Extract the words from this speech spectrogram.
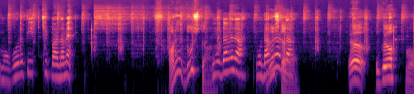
もうゴールピキーパーダメ。あれ？どうした？もうダメだ。もうダメなんだ。どうした？よいや、行くよ。もう。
